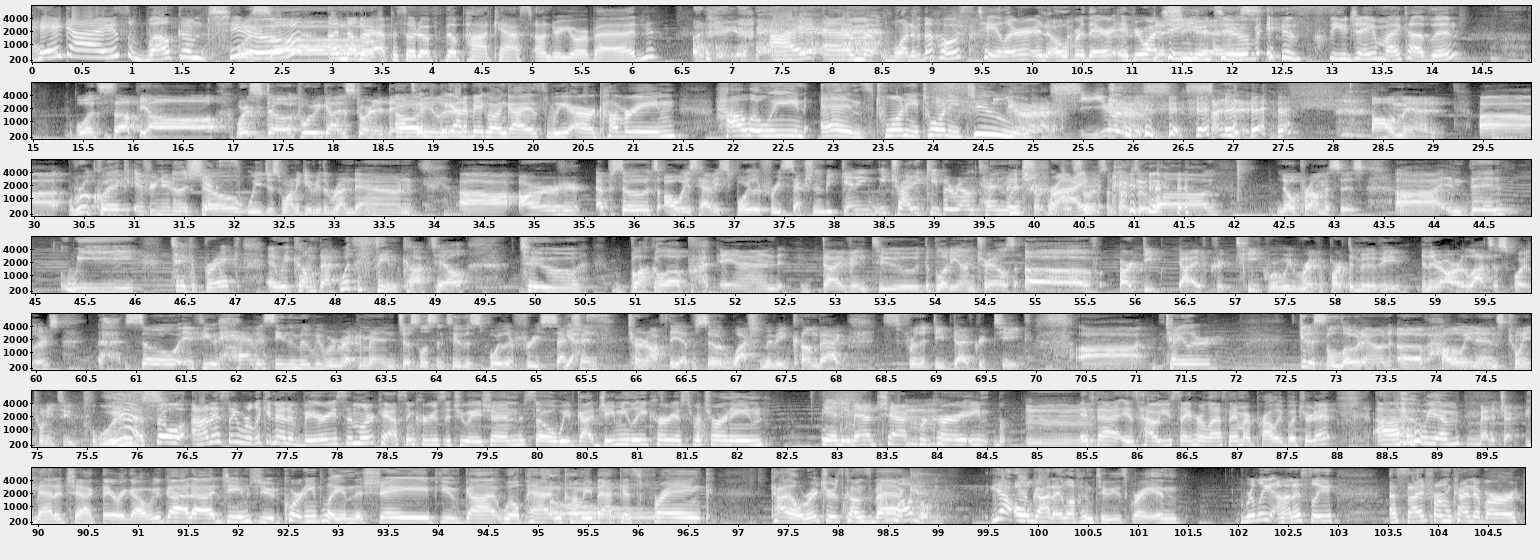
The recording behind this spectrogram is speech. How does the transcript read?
Hey guys, welcome to another episode of the podcast Under Your Bed. Under your bed. I am one of the hosts, Taylor, and over there, if you're watching she YouTube, is. CJ, my cousin. What's up, y'all? We're stoked. What we got in store today, Oh, Taylor? we got a big one, guys. We are covering Halloween Ends 2022. Yes, yes. Send it. Oh man. Uh, real quick, if you're new to the show, Yes. we just want to give you the rundown. Uh, our episodes always have a spoiler-free section in the beginning. We try to keep it around 10 minutes. We try. Sometimes they're short, sometimes they're long. no promises. Uh, and then we take a break and we come back with a theme cocktail to buckle up and dive into the bloody entrails of our deep dive critique where we rip apart the movie and there are lots of spoilers. So if you haven't seen the movie, we recommend just listen to the spoiler-free section, Yes. turn off the episode, watch the movie, and come back for the deep dive critique. Uh, Taylor, get us the lowdown of Halloween Ends 2022, please. Yeah, so honestly, we're looking at a very similar cast and crew situation. So we've got Jamie Lee Curtis returning, Andy Madchak Mm. recurring. If that is how you say her last name, I probably butchered it. Uh, we have Medicheck. Madachek. There we go. We've got uh, James Jude Courtney playing the Shape. You've got Will Patton coming back as Oh. Frank. Kyle Richards comes back. I love him. Yeah, oh god, I love him too. He's great. And really, honestly, aside from kind of our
